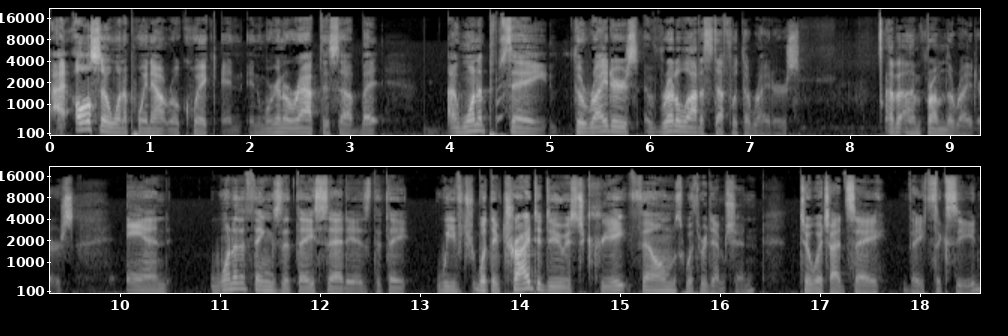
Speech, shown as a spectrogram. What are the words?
I also want to point out real quick, and, and we're gonna wrap this up, but I want to say the writers I've read a lot of stuff with the writers. I'm um, from the writers, and one of the things that they said is that they we've what they've tried to do is to create films with redemption, to which I'd say they succeed,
